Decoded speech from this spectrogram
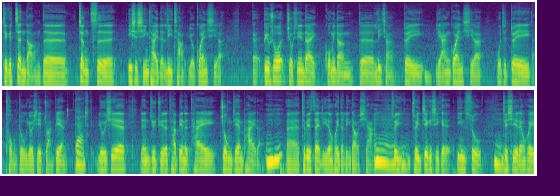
这个政党的政策、意识形态的立场有关系了。呃，比如说九十年代国民党的立场对两岸关系了。或者对统独有些转变，对，有些人就觉得他变得太中间派的，嗯哼，呃，特别是在李登辉的领导下，嗯，所以，所以这个是一个因素，这些人会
